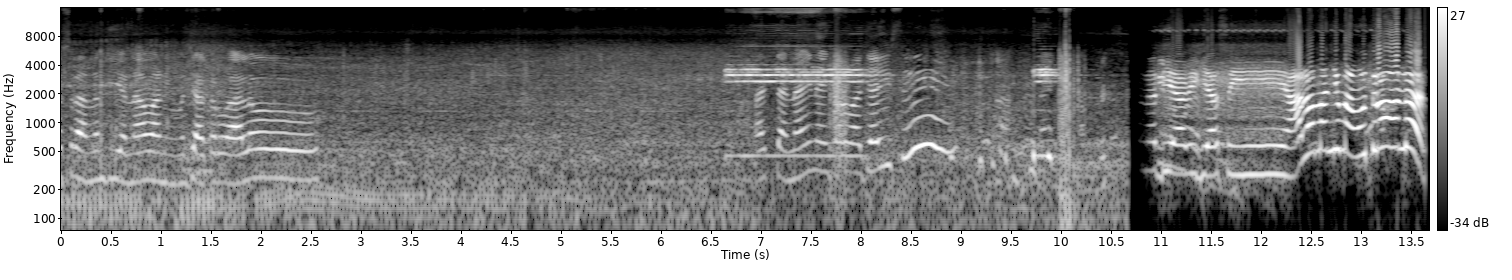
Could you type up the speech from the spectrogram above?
ખીરસરા નદીએ નાવાની મજા કરવા હાલો આટલા નાઈ નાઈ કરવા જઈશી નદી આવી ગયા છી હાલો મંજુમાં ઉતરો અંદર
